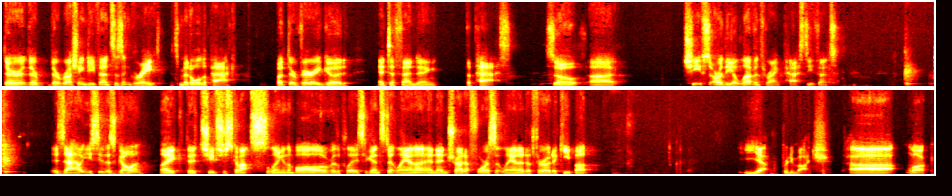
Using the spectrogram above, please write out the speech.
Their their their rushing defense isn't great; it's middle of the pack, but they're very good at defending the pass. So uh, Chiefs are the 11th ranked pass defense. Is that how you see this going? Like the Chiefs just come out slinging the ball all over the place against Atlanta and then try to force Atlanta to throw to keep up? Yeah, pretty much. Uh, look,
